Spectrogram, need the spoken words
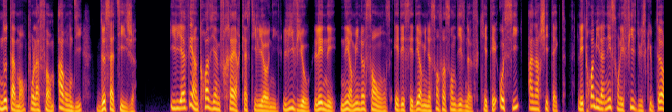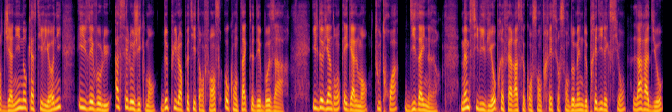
notamment pour la forme arrondie de sa tige. Il y avait un troisième frère Castiglioni, Livio, l'aîné, né en 1911 et décédé en 1979, qui était aussi un architecte. Les trois Milanais sont les fils du sculpteur Giannino Castiglioni et ils évoluent assez logiquement depuis leur petite enfance au contact des beaux-arts. Ils deviendront également, tous trois, designers, même si Livio préférera se concentrer sur son domaine de prédilection, la radio,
